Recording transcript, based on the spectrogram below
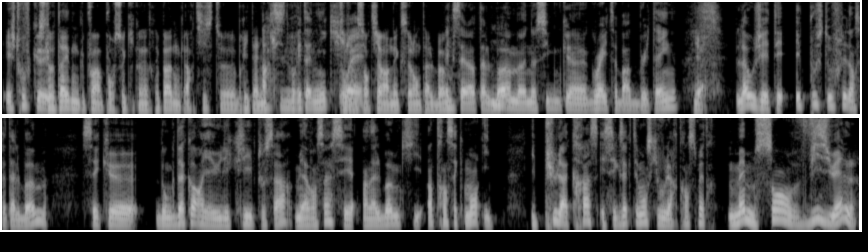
et je trouve que Slow Tie, donc pour, pour ceux qui connaîtraient pas, donc artiste euh, britannique artiste britannique, qui vient ouais, de sortir un excellent album. excellent album, euh, Nothing Great About Britain. Yeah. Là où j'ai été époustouflé dans cet album, c'est que, donc d'accord, il y a eu les clips, tout ça, mais avant ça, c'est un album qui, intrinsèquement, il, il pue la crasse et c'est exactement ce qu'il voulait retransmettre. Même sans visuel,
